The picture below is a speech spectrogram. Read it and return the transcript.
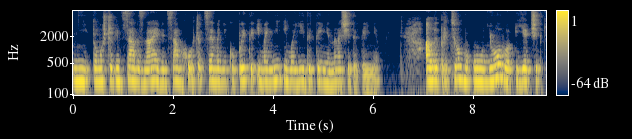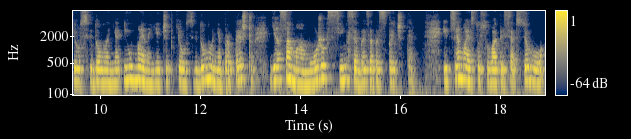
Ні, тому що він сам знає, він сам хоче це мені купити і мені, і моїй дитині, нашій дитині. Але при цьому у нього є чітке усвідомлення, і у мене є чітке усвідомлення про те, що я сама можу всім себе забезпечити. І це має стосуватися всього.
